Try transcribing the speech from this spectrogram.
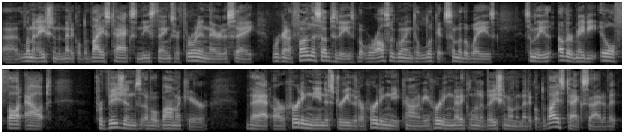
uh, elimination of the medical device tax, and these things are thrown in there to say we're going to fund the subsidies, but we're also going to look at some of the ways, some of these other maybe ill thought out provisions of Obamacare that are hurting the industry, that are hurting the economy, hurting medical innovation on the medical device tax side of it,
